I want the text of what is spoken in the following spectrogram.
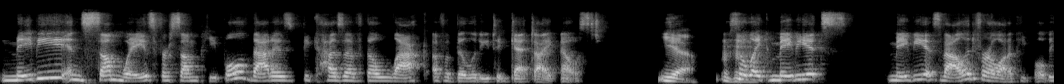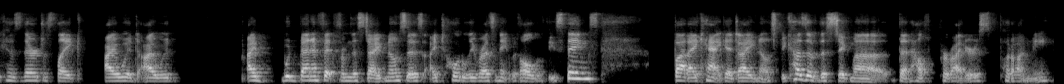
maybe in some ways for some people that is because of the lack of ability to get diagnosed Yeah. so Mhm. like maybe it's maybe it's valid for a lot of people because they're just like i would i would i would benefit from this diagnosis i totally resonate with all of these things but i can't get diagnosed because of the stigma that health providers put on me.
